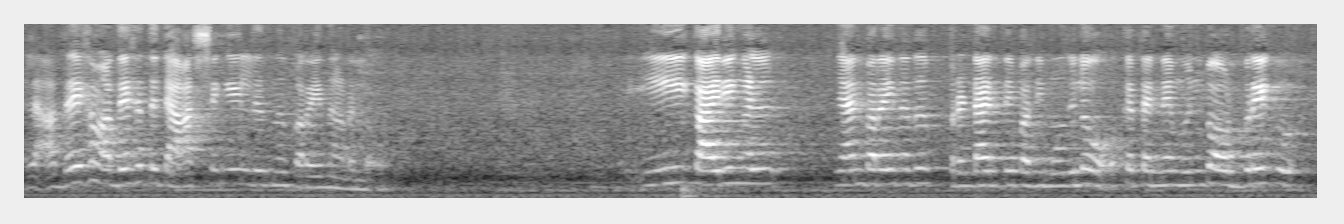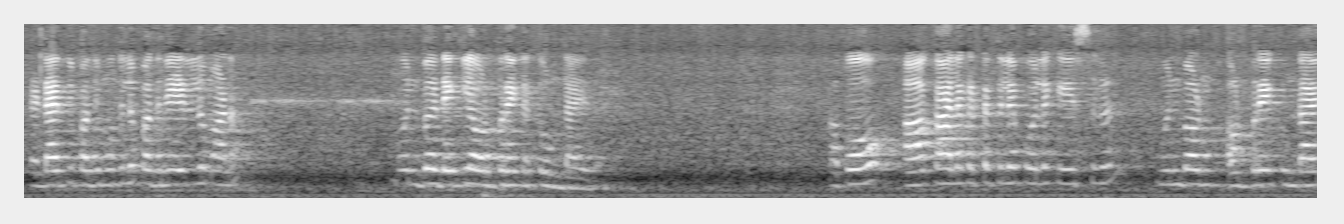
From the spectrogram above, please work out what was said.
അല്ല അദ്ദേഹം അദ്ദേഹത്തിന്റെ ആശങ്കയിൽ നിന്ന് പറയുന്നതാണല്ലോ. ഈ കാര്യങ്ങൾ ഞാൻ പറയുന്നത് രണ്ടായിരത്തി പതിമൂന്നിലോ ഒക്കെ തന്നെ മുൻപ് ഔട്ട് ബ്രേക്ക് രണ്ടായിരത്തി പതിമൂന്നിലും പതിനേഴിലുമാണ് മുൻപ് ഡെങ്കി ഔട്ട്ബ്രേക്ക് ഒക്കെ ഉണ്ടായത്. അപ്പോൾ ആ കാലഘട്ടത്തിലെ പോലെ കേസുകൾ മുൻപ് ഔട്ട്ബ്രേക്ക് ഉണ്ടായ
